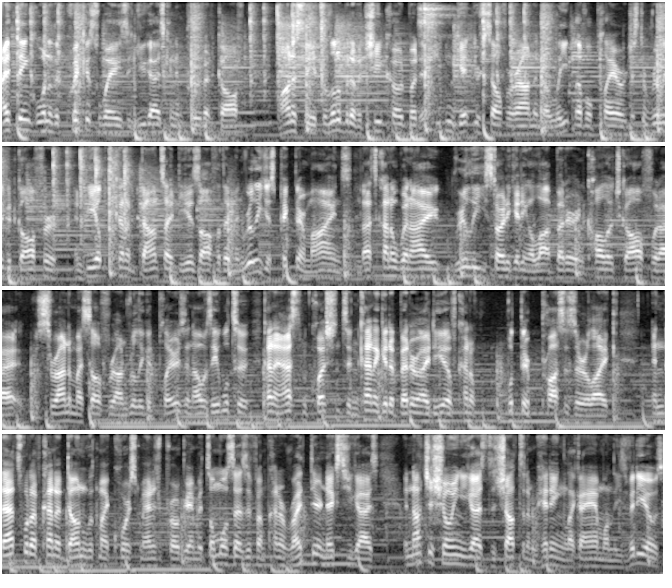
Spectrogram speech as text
I think one of the quickest ways that you guys can improve at golf, honestly, it's a little bit of a cheat code, but if you can get yourself around an elite level player, just a really good golfer, and be able to kind of bounce ideas off of them and really just pick their minds, that's kind of when I really started getting a lot better in college golf, when I was surrounding myself around really good players, and I was able to kind of ask them questions and kind of get a better idea of kind of what their processes are like. And that's what I've kind of done with my course management program. It's almost as if I'm kind of right there next to you guys and not just showing you guys the shots that I'm hitting like I am on these videos,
